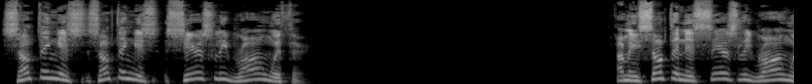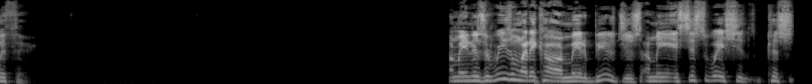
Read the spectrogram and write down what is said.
something is something is seriously wrong with her i mean something is seriously wrong with her I mean, there's a reason why they call her Mayor Beetlejuice. I mean, it's just the way she, because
